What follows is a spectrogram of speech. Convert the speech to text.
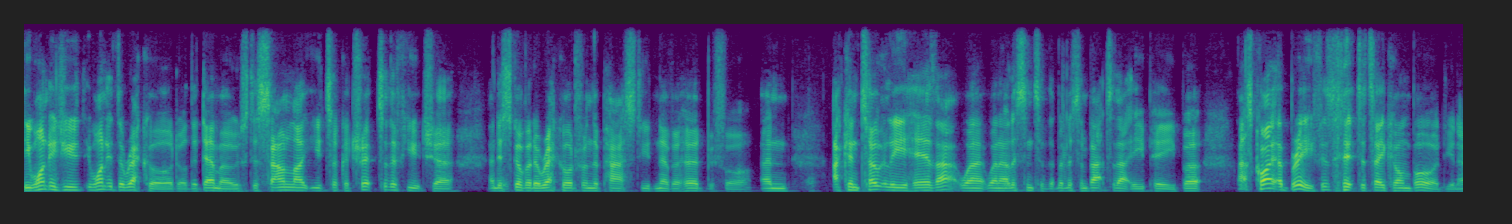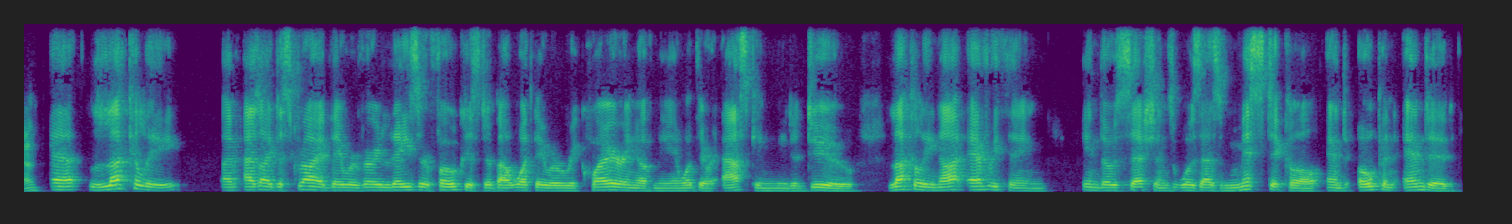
he wanted you, he wanted the record or the demos to sound like you took a trip to the future and discovered a record from the past you'd never heard before. And I can totally hear that when, when I listen to that, but listen back to that EP. But that's quite a brief, isn't it, to take on board? You know. Uh, luckily, as I described, they were very laser focused about what they were requiring of me and what they were asking me to do. Luckily, not everything in those sessions was as mystical and open ended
